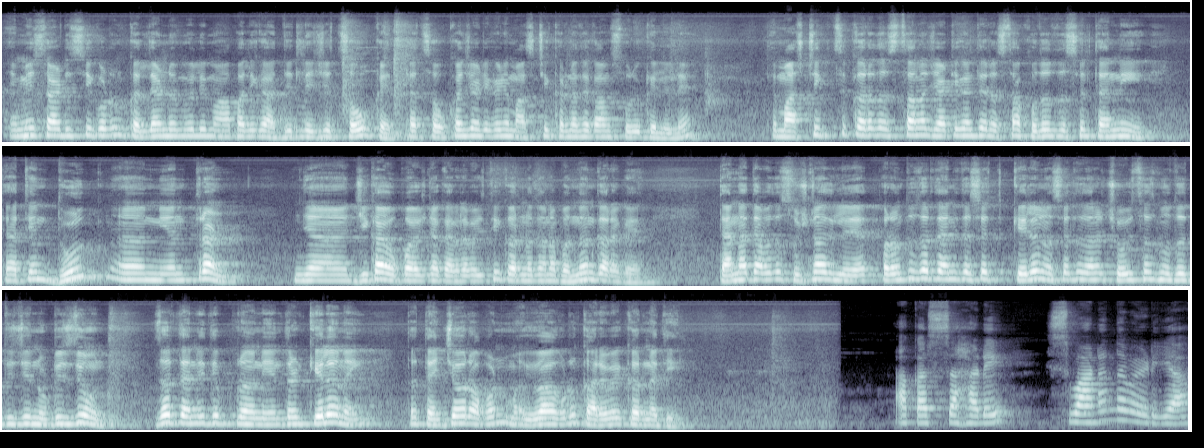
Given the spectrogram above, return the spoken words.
एम एस आर टी सीकडून कल्याण डोंबिवली महापालिका हद्दीतले जे चौक आहेत त्या चौकांच्या ठिकाणी मास्टिक करण्याचं काम सुरू केलेलं आहे. ते मास्टिकचं करत असताना ज्या ठिकाणी ते रस्ता खोदत असेल त्यांनी त्यातील धूळ नियंत्रण जी काय उपाययोजना करायला पाहिजे ती करणं त्यांना बंधनकारक आहे. त्यांना त्याबद्दल सूचना दिलेल्या आहेत परंतु जर त्यांनी तसे केलं नसेल तर त्यांना चोवीस तास मुदतीची नोटीस देऊन जर त्यांनी ते प्र- नियंत्रण केलं नाही तर त्यांच्यावर आपण विभागाकडून कारवाई करण्यात येईल. आकाश सहाडे स्वानंद मीडिया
